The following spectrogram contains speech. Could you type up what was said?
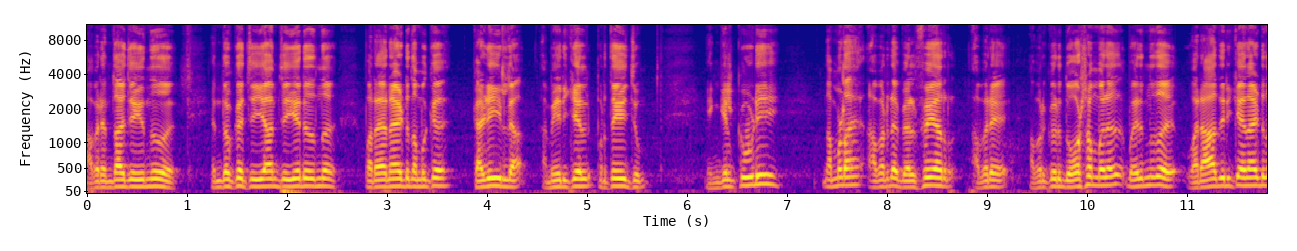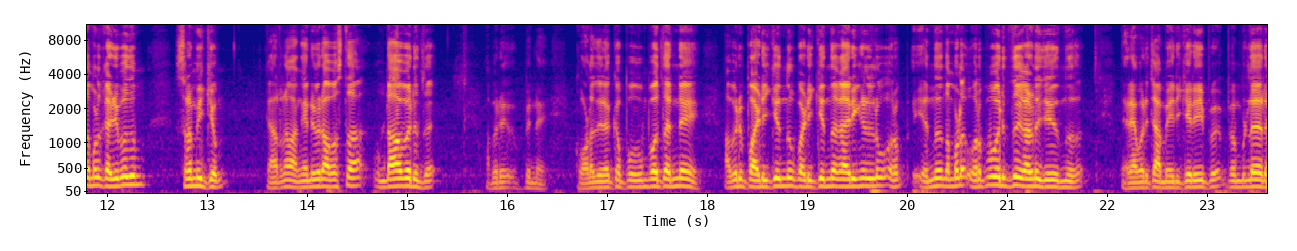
അവരെന്താ ചെയ്യുന്നത്? എന്തൊക്കെ ചെയ്യാം ചെയ്യരുതെന്ന് പറയാനായിട്ട് നമുക്ക് കഴിയില്ല. അമേരിക്കയിൽ പ്രത്യേകിച്ചും. എങ്കിൽ കൂടി നമ്മൾ അവരുടെ വെൽഫെയർ അവരെ അവർക്കൊരു ദോഷം വര വരുന്നത് വരാതിരിക്കാനായിട്ട് നമ്മൾ കഴിവതും ശ്രമിക്കും. കാരണം അങ്ങനെ ഒരു അവസ്ഥ ഉണ്ടാവരുത്. അവർ പിന്നെ കോളേജിലൊക്കെ പോകുമ്പോൾ തന്നെ അവർ പഠിക്കുന്നു പഠിക്കുന്ന കാര്യങ്ങളിൽ എന്ന് നമ്മൾ ഉറപ്പ് വരുത്തുകയാണ് ചെയ്യുന്നത്. നേരെ മറിച്ച് അമേരിക്കയിലെ ഈ പെൺപിള്ളേർ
